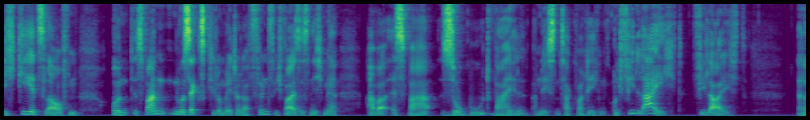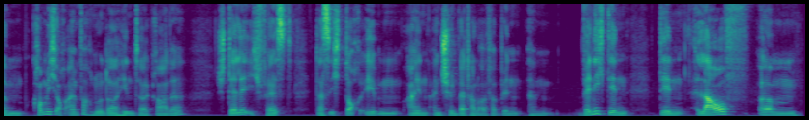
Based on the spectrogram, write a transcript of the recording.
ich gehe jetzt laufen. Und es waren nur sechs Kilometer oder fünf, ich weiß es nicht mehr, aber es war so gut, weil am nächsten Tag war Regen. Und vielleicht, vielleicht ähm, komme ich auch einfach nur dahinter gerade, stelle ich fest, dass ich doch eben ein, ein Schönwetterläufer bin. Ähm, wenn ich den, den Lauf ähm,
